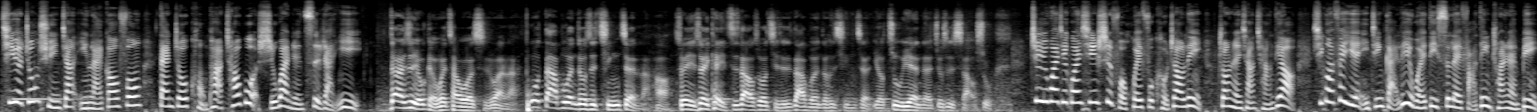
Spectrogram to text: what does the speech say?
七月中旬将迎来高峰，单周恐怕超过十万人次染疫。当然是有可能会超过十万啦，不过大部分都是轻症了哈，所以所以可以知道说，其实大部分都是轻症，有住院的就是少数。至于外界关心是否恢复口罩令，庄仁祥强调，新冠肺炎已经改列为第四类法定传染病，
